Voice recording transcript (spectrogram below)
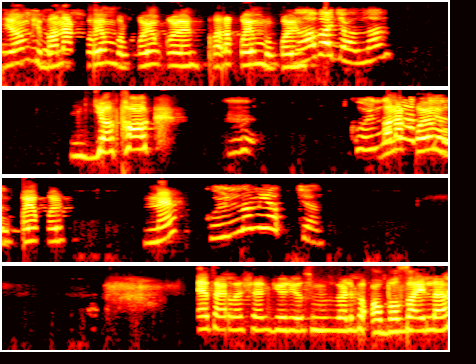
Diyorum ki bana koyun bul koyun koyun. Bana koyun bul Ne koyun. yapacaksın lan? Yatak. Koyunla Bana mı koyun yatacaksın? bul koyun koyun. Ne? Koyunla mı yatacaksın? Evet arkadaşlar görüyorsunuz böyle bir abazayla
